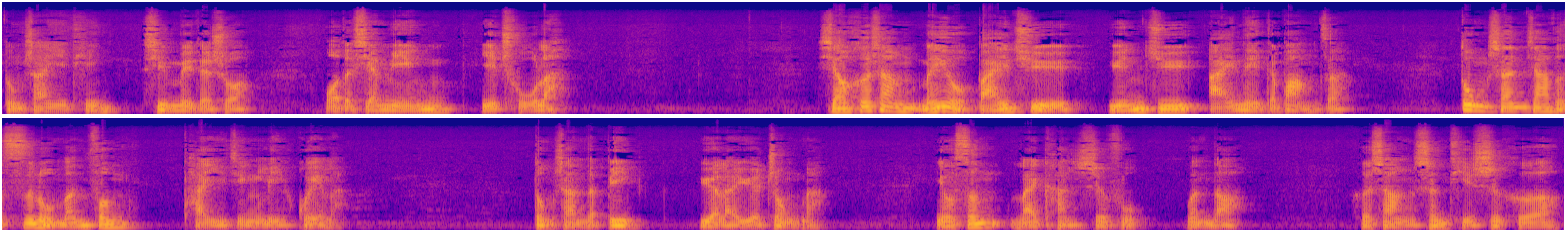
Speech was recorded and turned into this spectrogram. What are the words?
东山一听，欣慰地说：“我的贤明已除了。”小和尚没有白去云居挨那个棒子。洞山家的思路门风，他已经理会了。洞山的病越来越重了，有僧来看师傅，问道：“和尚身体适合，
